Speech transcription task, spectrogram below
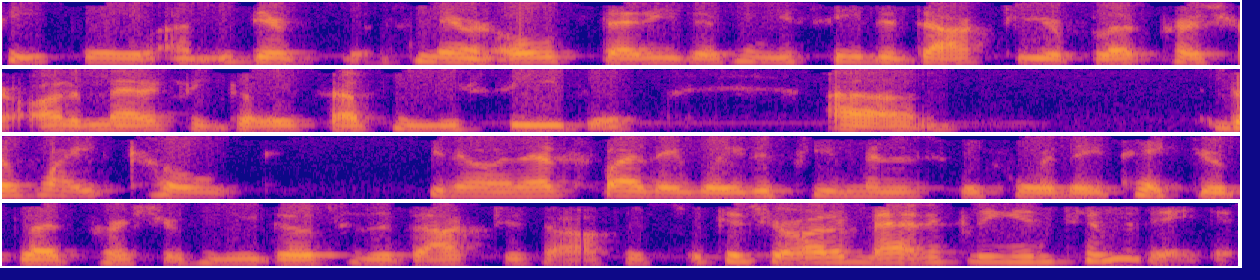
people, um, there, there an old study that when you see the doctor, your blood pressure automatically goes up when you see the um, the white coat, you know, and that's why they wait a few minutes before they take your blood pressure when you go to the doctor's office because you're automatically intimidated,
